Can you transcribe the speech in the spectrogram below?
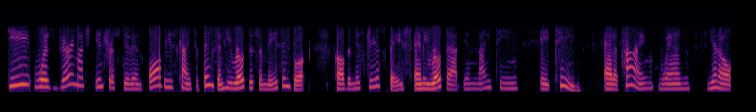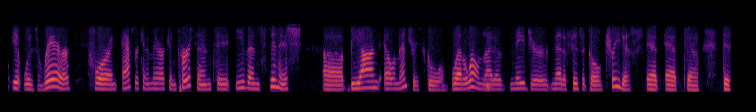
he was very much interested in all these kinds of things. And he wrote this amazing book called The Mystery of Space. And he wrote that in 1918 at a time when, you know, it was rare for an African American person to even finish uh, beyond elementary school, let alone write a major metaphysical treatise at at uh, this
